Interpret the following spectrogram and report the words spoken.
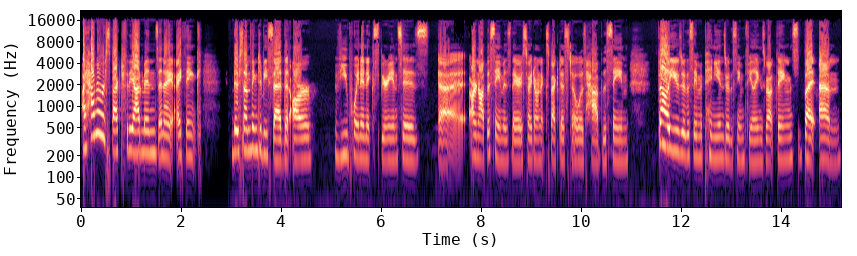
I have a respect for the admins, and I, I think there's something to be said that our viewpoint and experiences uh, are not the same as theirs. So I don't expect us to always have the same values or the same opinions or the same feelings about things. But um,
